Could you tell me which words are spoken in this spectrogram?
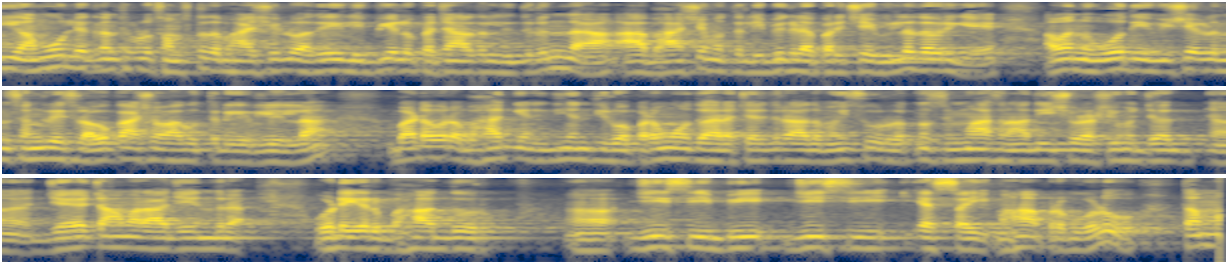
ಈ ಅಮೂಲ್ಯ ಗ್ರಂಥಗಳು ಸಂಸ್ಕೃತ ಭಾಷೆಯಲ್ಲೂ ಅದೇ ಲಿಪಿಯಲ್ಲೂ ಪ್ರಚಾರದಲ್ಲಿದ್ದರಿಂದ ಆ ಭಾಷೆ ಮತ್ತು ಲಿಪಿಗಳ ಪರಿಚಯವಿಲ್ಲದವರಿಗೆ ಅವನ್ನು ಓದಿ ವಿಷಯಗಳನ್ನು ಸಂಗ್ರಹಿಸಲು ಅವಕಾಶವಾಗುತ್ತಿರಲಿಲ್ಲ ಬಡವರ ಭಾಗ್ಯ ನಿಧಿಯಂತಿರುವ ಪರಮೋದ್ಧಾರ ಚರಿತ್ರಾದ ಮೈಸೂರು ರತ್ನಸಿಂಹಾಸನಾಧೀಶ್ವರ Shrimad Jayachamarajendra Wadiyar Bahadur G C B G C S I ಮಹಾಪ್ರಭುಗಳು ತಮ್ಮ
